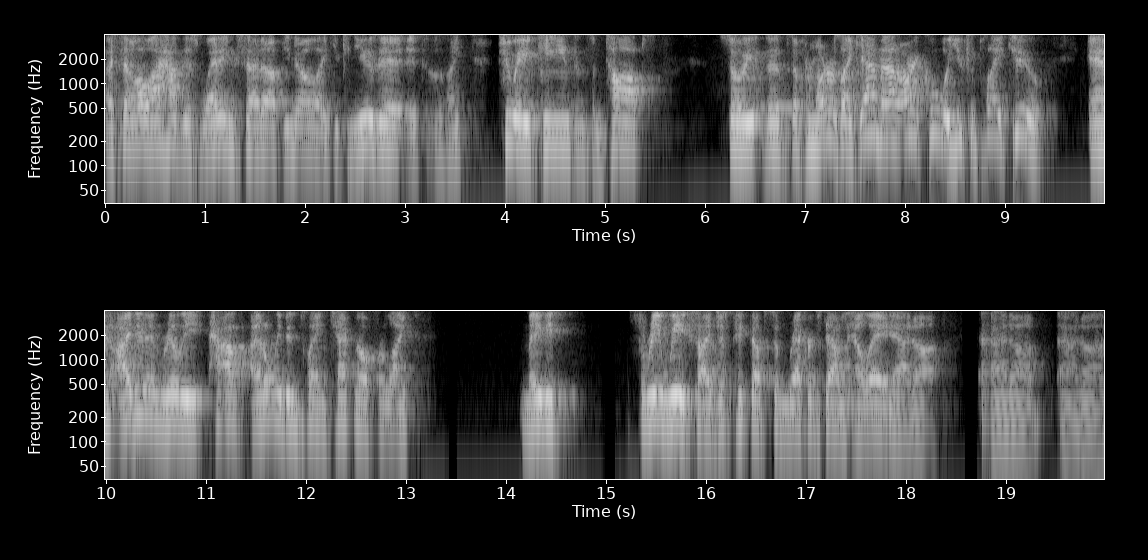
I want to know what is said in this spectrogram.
I said, "Oh, I have this wedding set up. You know, like you can use it. It's, it was like two 18s and some tops." So the the promoter was like, "Yeah, man. All right, cool. Well, you can play too." And I didn't really have. I'd only been playing techno for like maybe three weeks. I just picked up some records down in LA at uh at uh at uh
